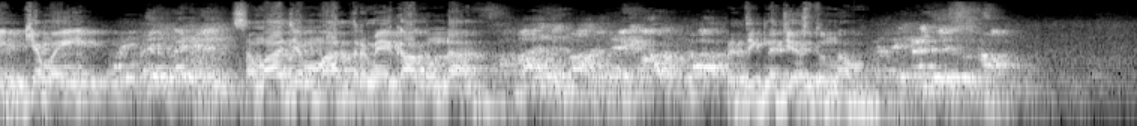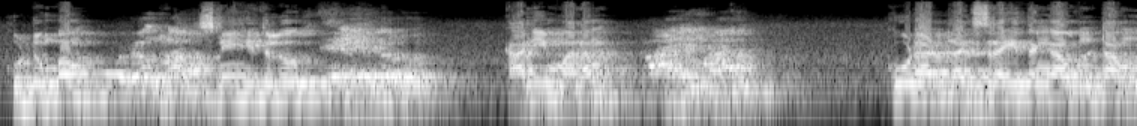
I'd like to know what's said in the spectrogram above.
ఐక్యమై సమాజం మాత్రమే కాకుండా ప్రతిజ్ఞ చేస్తున్నాం. కుటుంబం స్నేహితులు కానీ మనం కూడా డ్రగ్స్ రహితంగా ఉంటాము.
